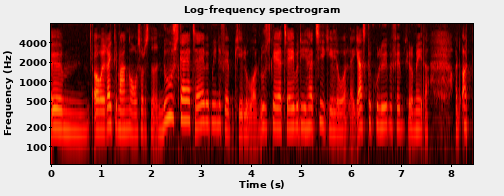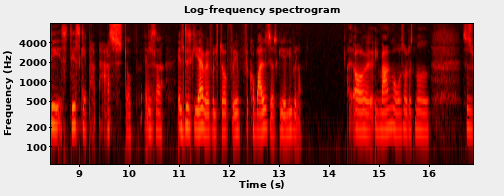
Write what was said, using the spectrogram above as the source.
Øhm, og i rigtig mange år, så er det sådan noget, nu skal jeg tabe mine 5 kilo, og nu skal jeg tabe de her 10 kilo, eller jeg skal kunne løbe 5 kilometer. Og, og det, det skal bare, bare stoppe. Altså, eller det skal jeg i hvert fald stoppe, for det kommer aldrig til at ske alligevel. Og øh, i mange år, så er der sådan noget, så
